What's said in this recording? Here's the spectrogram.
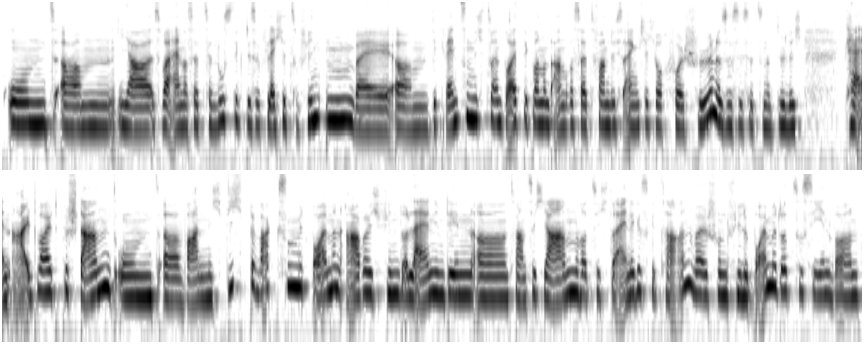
Und ähm, ja, es war einerseits sehr lustig, diese Fläche zu finden, weil ähm, die Grenzen nicht so eindeutig waren und andererseits fand ich es eigentlich auch voll schön. Also es ist jetzt natürlich kein Altwaldbestand und äh, waren nicht dicht bewachsen mit Bäumen, aber ich finde, allein in den äh, 20 Jahren hat sich da einiges getan, weil schon viele Bäume dort zu sehen waren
